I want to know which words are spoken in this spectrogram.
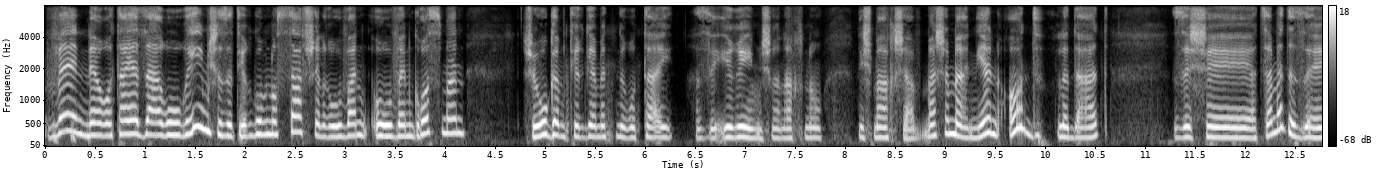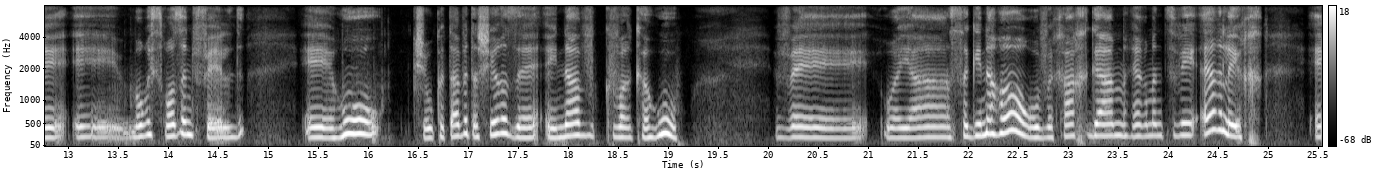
ונרותיי הזערורים, שזה תרגום נוסף של ראובן, ראובן גרוסמן, שהוא גם תרגם את נרותיי הזעירים, שאנחנו נשמע עכשיו. מה שמעניין עוד לדעת, זה שהצמד הזה, אה, מוריס רוזנפלד, אה, הוא, כשהוא כתב את השיר הזה, עיניו כבר קהו. והוא היה סגי נהור, ובכך גם הרמן צבי ארליך, אה,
